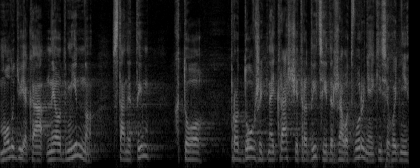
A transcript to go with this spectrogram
Молоддю, яка неодмінно стане тим, хто продовжить найкращі традиції державотворення, які сьогодні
